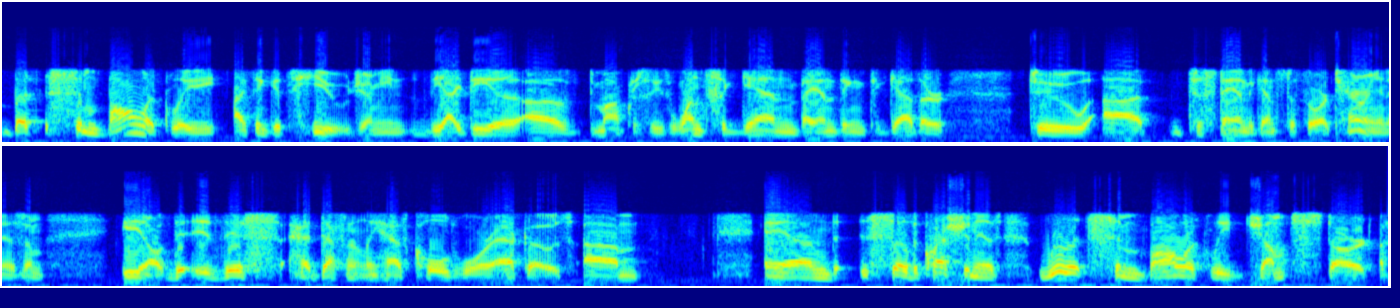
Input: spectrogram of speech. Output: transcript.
But symbolically, I think it's huge. I mean, the idea of democracies once again banding together to uh, to stand against authoritarianism you know, th- this definitely has Cold War echoes. Um, and so the question is will it symbolically jumpstart a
